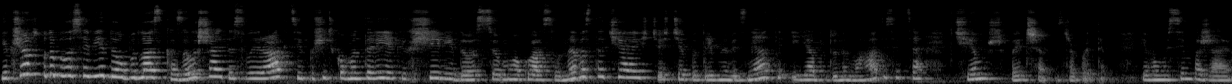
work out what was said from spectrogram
Якщо вам сподобалося відео, будь ласка, залишайте свої реакції, пишіть коментарі, яких ще відео з 7 класу не вистачає, що ще потрібно відзняти, і я буду намагатися це чим швидше зробити. Я вам усім бажаю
